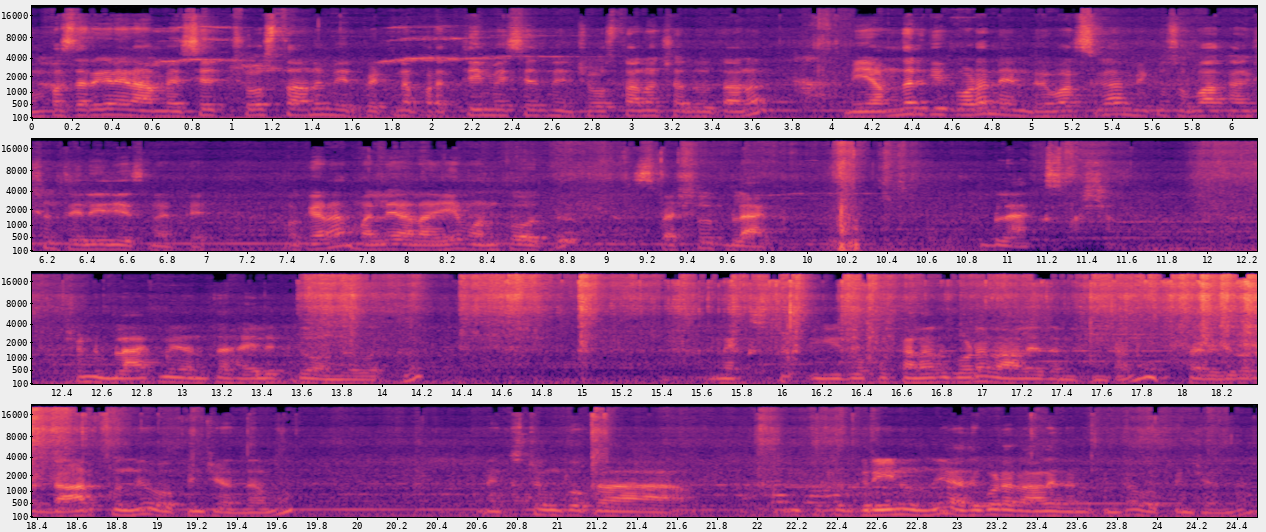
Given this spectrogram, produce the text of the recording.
కంపల్సరీగా నేను ఆ మెసేజ్ చూస్తాను. మీరు పెట్టిన ప్రతి మెసేజ్ నేను చూస్తాను చదువుతాను. మీ అందరికీ కూడా నేను రివర్స్గా మీకు శుభాకాంక్షలు తెలియజేసినట్టే. ఓకేనా? మళ్ళీ అలా ఏం అనుకోవద్దు. Special black. Black special. చూడండి బ్లాక్ మీద అంతా హైలైట్గా ఉండవచ్చు నెక్స్ట్ ఇది ఒక కలర్ కూడా రాలేదనుకుంటాను. ఒకసారి ఇది కూడా డార్క్ ఉంది ఓపెన్ చేద్దాము. నెక్స్ట్ ఇంకొక ఇంకొక గ్రీన్ ఉంది అది కూడా రాలేదనుకుంటా ఓపెన్ చేద్దాం.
